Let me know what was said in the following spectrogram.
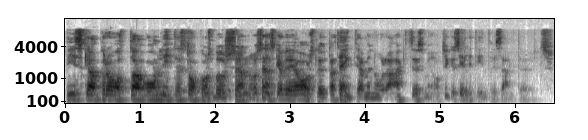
Vi ska prata om lite Stockholmsbörsen och sen ska vi avsluta tänkte jag med några aktier som jag tycker ser lite intressanta ut.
